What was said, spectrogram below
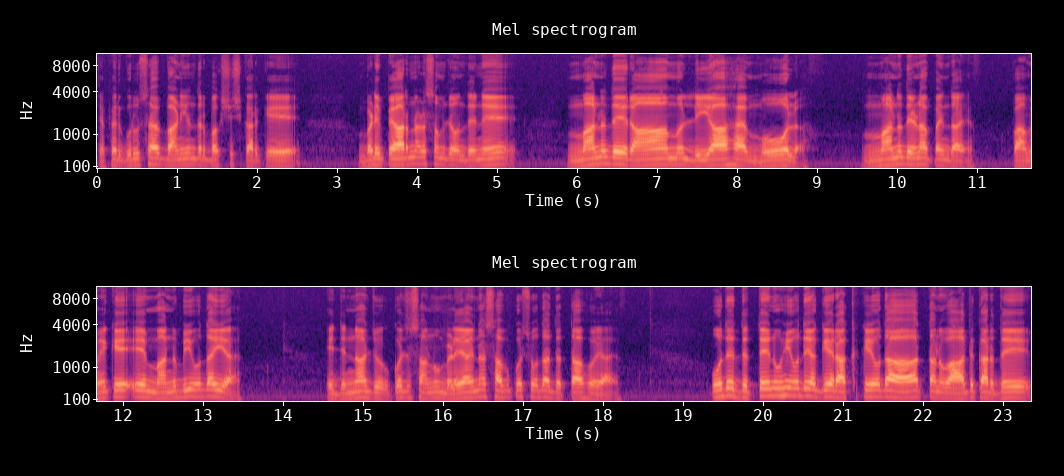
ਤੇ ਫਿਰ ਗੁਰੂ ਸਾਹਿਬ ਬਾਣੀ ਅੰਦਰ ਬਖਸ਼ਿਸ਼ ਕਰਕੇ ਬੜੇ ਪਿਆਰ ਨਾਲ ਸਮਝਾਉਂਦੇ ਨੇ, ਮਨ ਦੇ RAM ਲਿਆ ਹੈ ਮੋਲ, ਮਨ ਦੇਣਾ ਪੈਂਦਾ ਹੈ। ਭਾਵੇਂ ਕਿ ਇਹ ਮਨ ਵੀ ਉਹਦਾ ਹੀ ਹੈ। ਇਹ ਜਿੰਨਾ ਜੋ ਕੁਝ ਸਾਨੂੰ ਮਿਲਿਆ ਹੈ ਨਾ, ਸਭ ਕੁਝ ਉਹਦਾ ਦਿੱਤਾ ਹੋਇਆ ਹੈ। ਉਹਦੇ ਦਿੱਤੇ ਨੂੰ ਹੀ ਉਹਦੇ ਅੱਗੇ ਰੱਖ ਕੇ ਉਹਦਾ ਧੰਨਵਾਦ ਕਰਦੇ,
